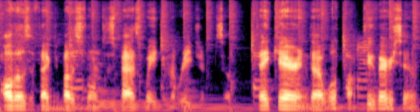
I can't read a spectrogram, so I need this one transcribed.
all those affected by the storms this past week in the region. So take care, and uh, we'll talk to you very soon.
